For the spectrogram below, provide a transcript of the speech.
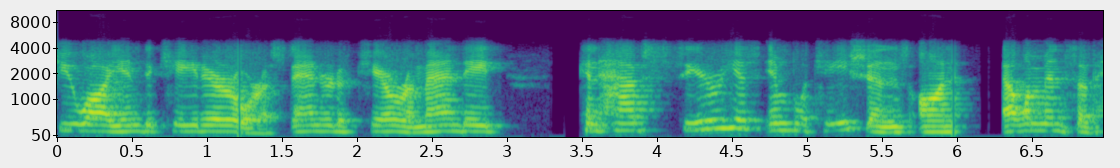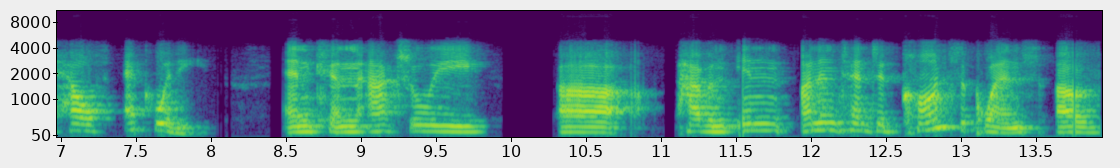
QI indicator or a standard of care or a mandate, can have serious implications on elements of health equity and can actually uh, have an in, unintended consequence of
